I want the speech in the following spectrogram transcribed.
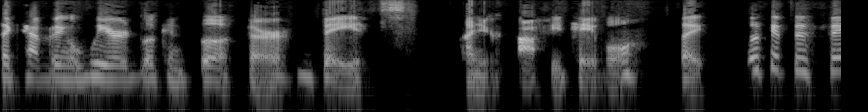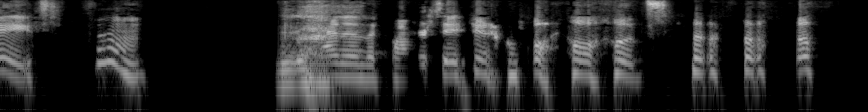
like having a weird looking book or vase on your coffee table. Like, look at this vase. Hmm. and then the conversation unfolds.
